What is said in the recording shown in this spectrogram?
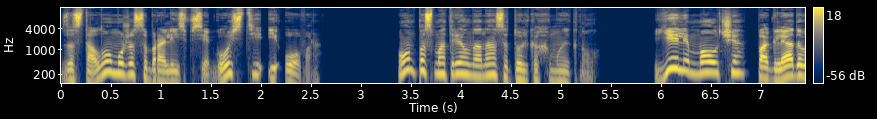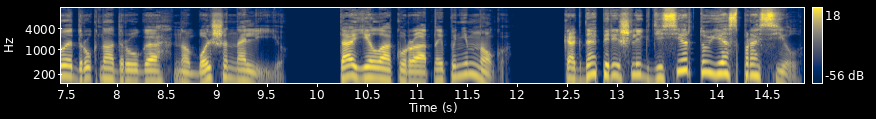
За столом уже собрались все гости и овар. Он посмотрел на нас и только хмыкнул. Ели молча, поглядывая друг на друга, но больше на Лию. Та ела аккуратно и понемногу. Когда перешли к десерту, я спросил.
